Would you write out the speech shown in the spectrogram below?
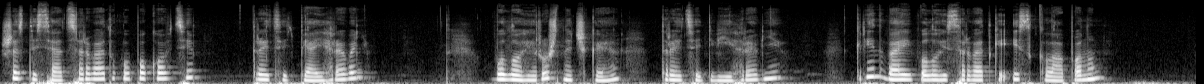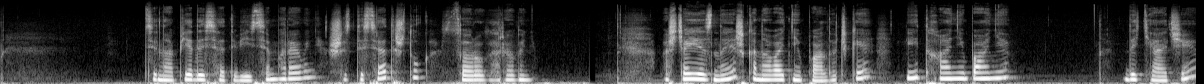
60 серветок в упаковці 35 гривень. Вологі рушнички 32 гривні. Greenway вологі серветки із клапаном. Ціна 58 гривень, 60 штук 40 гривень. А ще є знижка на ватні палочки від Хані Бані. Дитячі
